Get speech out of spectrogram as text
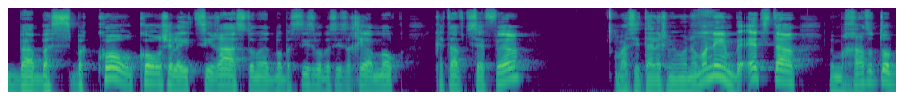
בבס, בקור, קור של היצירה, זאת אומרת בבסיס, בבסיס הכי עמוק, כתבת ספר. ועשית תהליך מימון המונים באדסטארט, ומכרת אותו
